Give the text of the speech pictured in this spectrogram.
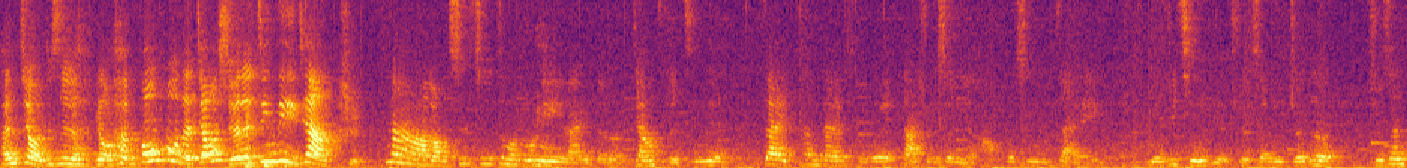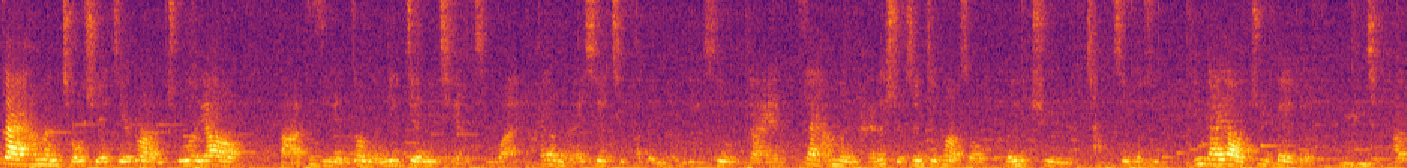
很久，就是有很丰富的教学的经历这样。是。那老师就是这么多年以来的这样子的经验，在看待所谓大学生也好，或是在年纪轻一点的学生，你觉得学生在他们求学阶段，除了要把自己演奏能力建立起来之外，还有哪一些其他的能力是应该在他们还在学生阶段的时候可以去尝试，或是应该要具备的其他的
